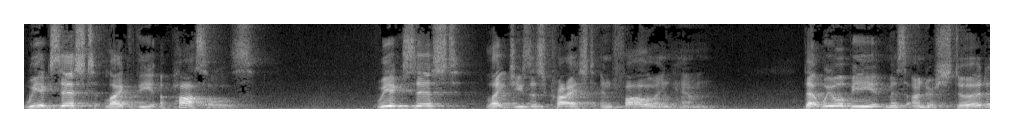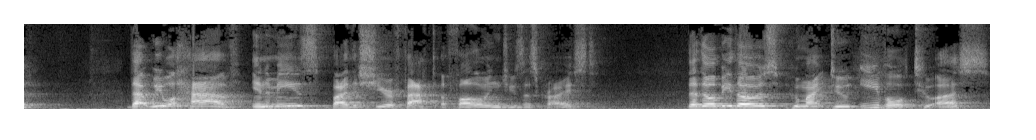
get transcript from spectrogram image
we exist like the apostles. We exist like Jesus Christ in following him. That we will be misunderstood, that we will have enemies by the sheer fact of following Jesus Christ, that there will be those who might do evil to us,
